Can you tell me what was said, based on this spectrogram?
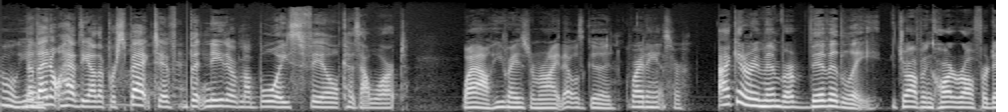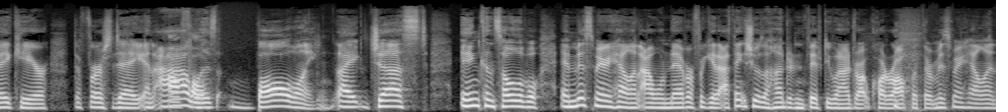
Oh, yeah. Now, they don't have the other perspective, but neither of my boys feel because I worked. Wow, you raised them right. That was good. Great answer. I can remember vividly dropping Carter off for daycare the first day, and I Awful. was bawling, like just inconsolable. And Miss Mary Helen, I will never forget. It. I think she was 150 when I dropped Carter off with her. Miss Mary Helen,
